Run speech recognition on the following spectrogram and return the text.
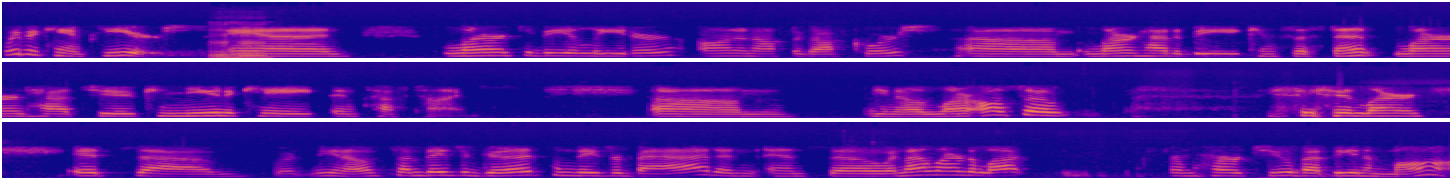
We became peers, mm-hmm. and learn to be a leader on and off the golf course, um, learn how to be consistent, learn how to communicate in tough times. Um, you know, learn also you learn it's um, you know some days are good, some days are bad, and and so and I learned a lot from her too about being a mom,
